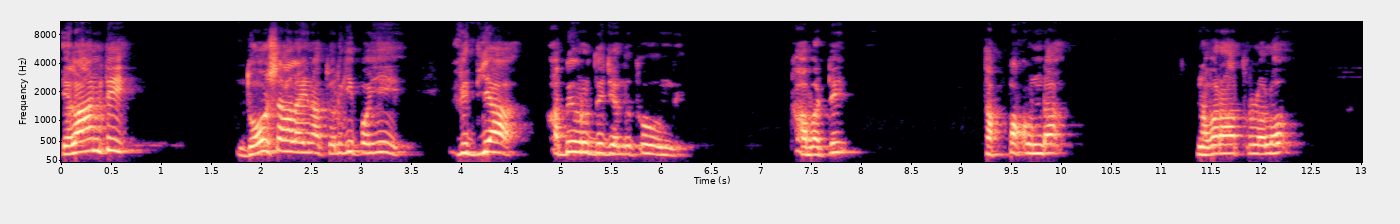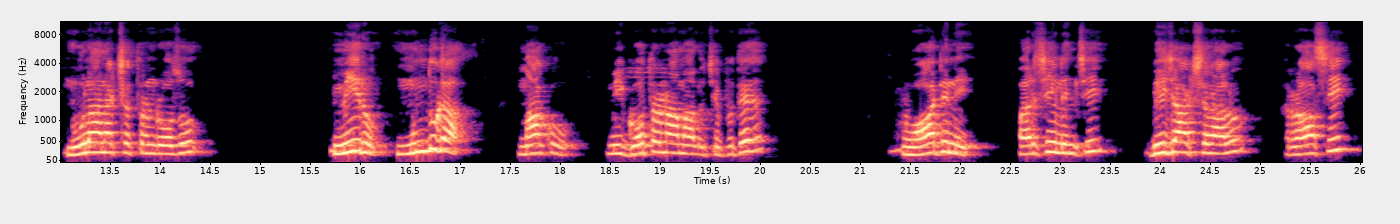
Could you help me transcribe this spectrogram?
ఎలాంటి దోషాలైనా తొలగిపోయి విద్య అభివృద్ధి చెందుతూ ఉంది. కాబట్టి తప్పకుండా నవరాత్రులలో మూలా నక్షత్రం రోజు మీరు ముందుగా మాకు మీ గోత్రనామాలు చెబితే వాటిని పరిశీలించి బీజాక్షరాలు రాసి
